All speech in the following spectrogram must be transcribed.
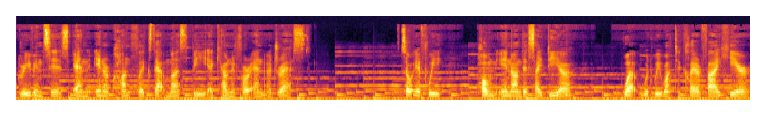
grievances and inner conflicts that must be accounted for and addressed. So if we hone in on this idea, what would we want to clarify here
